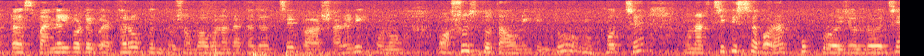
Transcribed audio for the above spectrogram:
একটা স্পাইনাল কটে ব্যথারও কিন্তু সম্ভাবনা দেখা যাচ্ছে বা শারীরিক কোনো অসুস্থতা উনি কিন্তু হচ্ছে, ওনার চিকিৎসা করার খুব প্রয়োজন রয়েছে।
